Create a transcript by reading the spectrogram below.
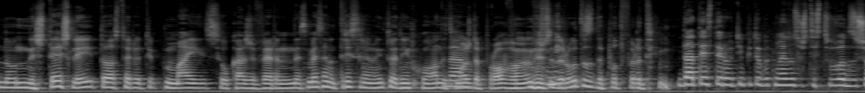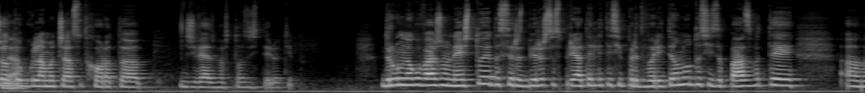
Но не щеш ли, този стереотип май се окаже верен. Не сме се натрисали на нито един холандец, Да. може да пробваме, между Ми- другото, за да потвърдим. Да, те стереотипите обикновено съществуват, защото Да. голяма част от хората живеят в този стереотип. Друго много важно нещо е да се разбираш с приятелите си предварително, да си запазвате а,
